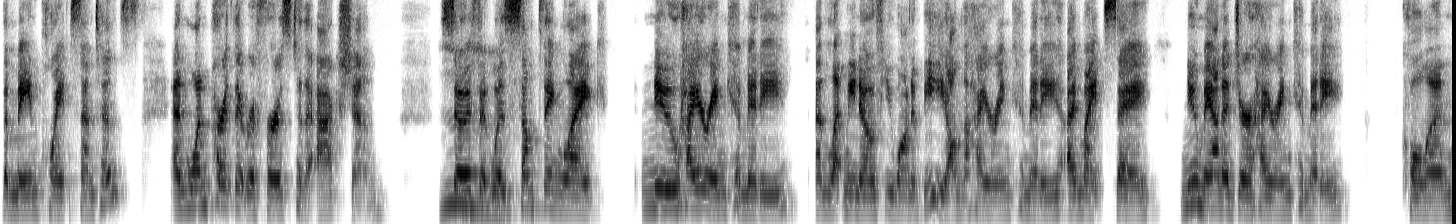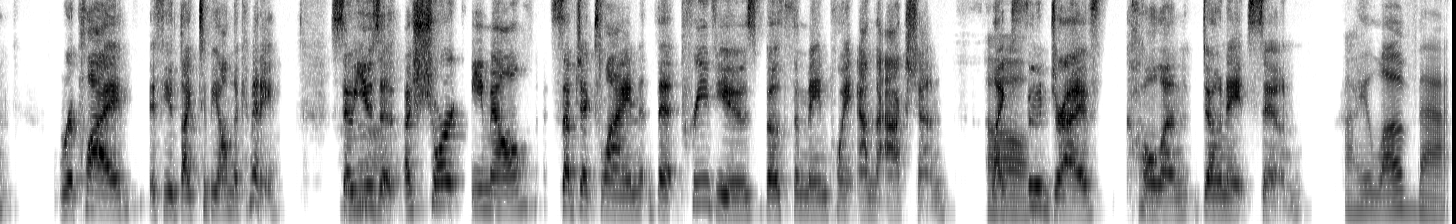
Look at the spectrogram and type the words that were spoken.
the main point sentence, and one part that refers to the action. So if it Mm. was something like new hiring committee, and let me know if you want to be on the hiring committee, I might say new manager hiring committee, colon, reply if you'd like to be on the committee. So use ah. a, a short email subject line that previews both the main point and the action, like Oh. food drive, colon, donate soon. I love that.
